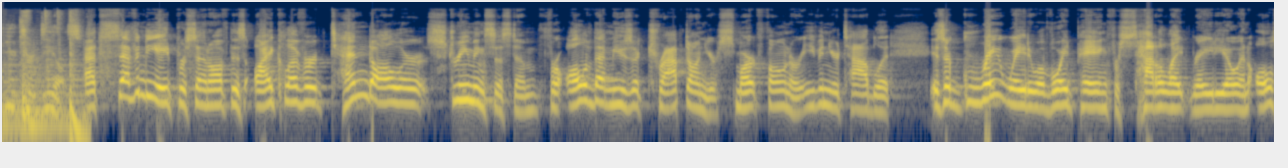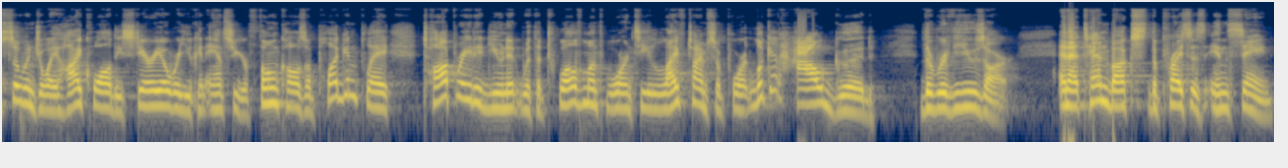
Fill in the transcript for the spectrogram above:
future deals. At 78% off this iClever $10 streaming system for all of that music trapped on your smartphone or even your tablet is a great way to avoid paying for satellite radio and also enjoy high quality stereo where you can answer your phone calls, a plug and play, top rated unit with a 12 month warranty, lifetime support. Look at how good the reviews are. And at 10 bucks, the price is insane,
